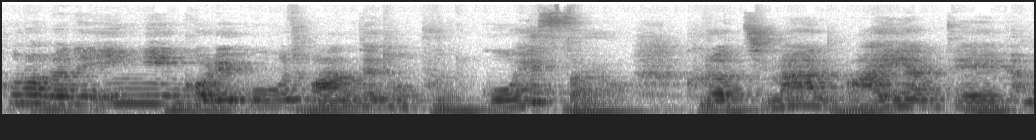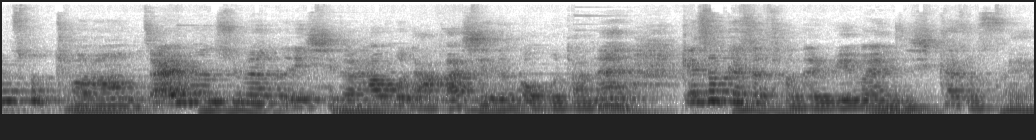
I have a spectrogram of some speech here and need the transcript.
그러면은 잉잉 거리고 저한테 더 붙고 했어요. 그렇지만 아이한테 평소처럼 짧은 수면 의식을 하고 나가시는 것보다는 계속해서 저를 리마인드 시켜줬어요.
